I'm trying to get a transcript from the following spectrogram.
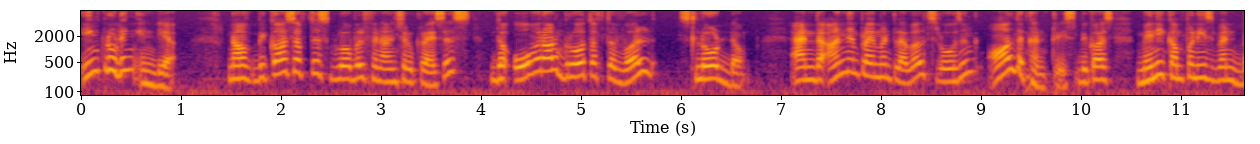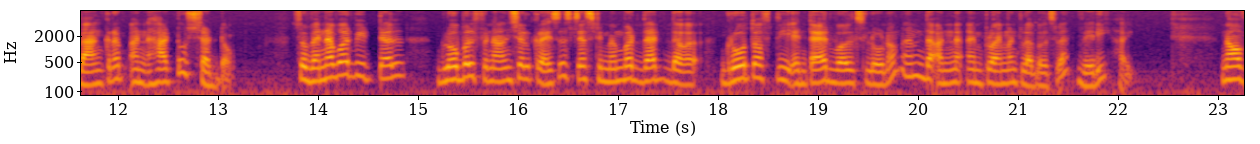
including India. Now because of this global financial crisis, the overall growth of the world slowed down and the unemployment levels rose in all the countries because many companies went bankrupt and had to shut down. So whenever we tell global financial crisis, just remember that the growth of the entire world slowed down and the unemployment levels were very high. Now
